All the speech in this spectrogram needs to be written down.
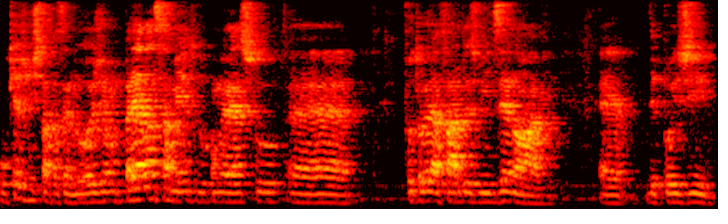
o que a gente está fazendo hoje é um pré-lançamento do Congresso é, Fotografar 2019. É, depois de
